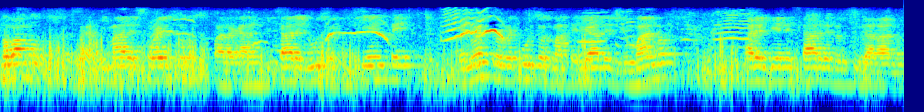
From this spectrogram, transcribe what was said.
No vamos a escatimar esfuerzos para garantizar el uso eficiente de nuestros recursos materiales y humanos para el bienestar de los ciudadanos.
